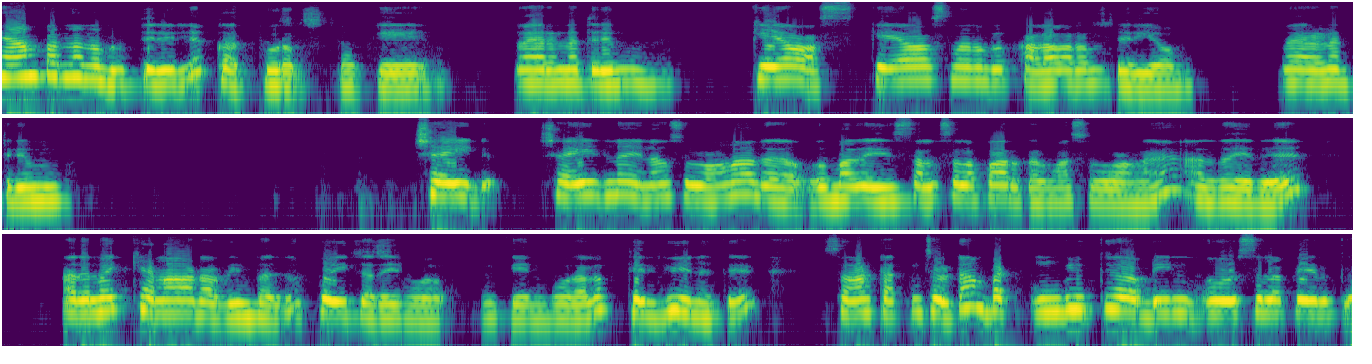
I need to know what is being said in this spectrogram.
கேம்பர்னா நம்மளுக்கு தெரியல கற்பூரம். ஓகே. வேற என்ன தெரியும்? கேயாஸ் கேயாஸ்னா நம்மளுக்கு கலவரம் தெரியும். வேற என்ன தெரியும்? சைடு சைல்டுனா என்ன சொல்லுவாங்கன்னா அதை ஒரு மாதிரி சலசலப்பா இருக்கிற மாதிரி சொல்லுவாங்க. அதுதான் இது. அதே மாதிரி கெனாட் அப்படின்னு பார்த்தீங்கன்னா பொய் கதை வரும். ஓகே எனக்கு ஓரளவுக்கு தெரியும் எனக்கு. ஸோ நான் டக்குன்னு சொல்லிட்டேன். பட் உங்களுக்கு அப்படின்னு ஒரு சில பேருக்கு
